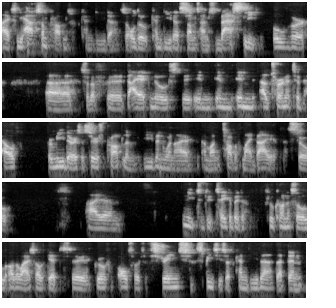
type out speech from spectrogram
I actually have some problems with candida. So although candida is sometimes vastly over uh, sort of uh, diagnosed in, in, in alternative health, for me there is a serious problem even when I am on top of my diet. So I um, need to do, take a bit of fluconazole, otherwise I'll get uh, growth of all sorts of strange species of candida that then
